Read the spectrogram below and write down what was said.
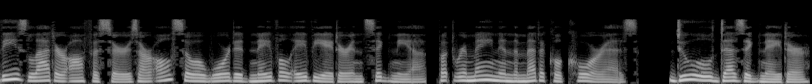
These latter officers are also awarded Naval Aviator insignia, but remain in the Medical Corps as dual designator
